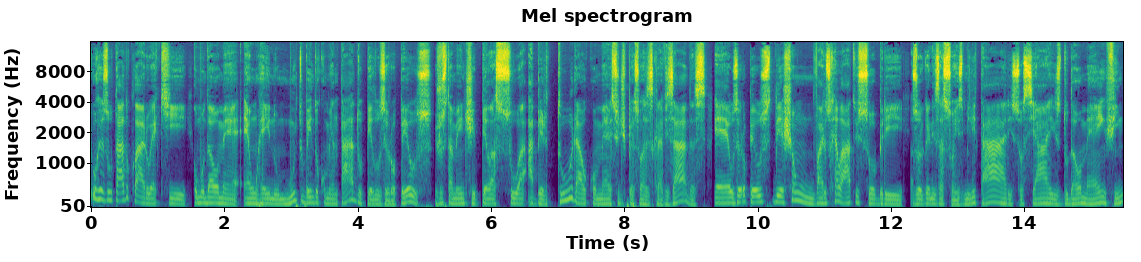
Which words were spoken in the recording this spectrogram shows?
O resultado, claro, é que, como Daomé é um reino muito bem documentado pelos europeus, justamente pela sua abertura ao comércio de pessoas escravizadas, é, os europeus deixam vários relatos sobre as organizações militares, sociais do Daomé, enfim,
